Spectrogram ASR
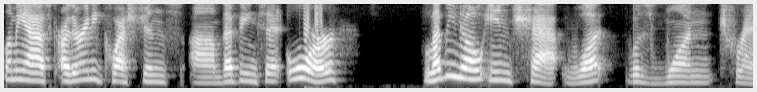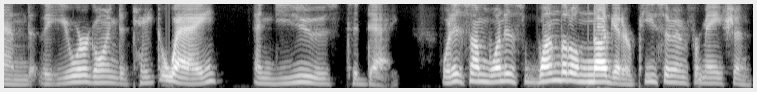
let me ask, are there any questions? Um, that being said, or let me know in chat what was one trend that you are going to take away and use today. What is some what is one little nugget or piece of information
